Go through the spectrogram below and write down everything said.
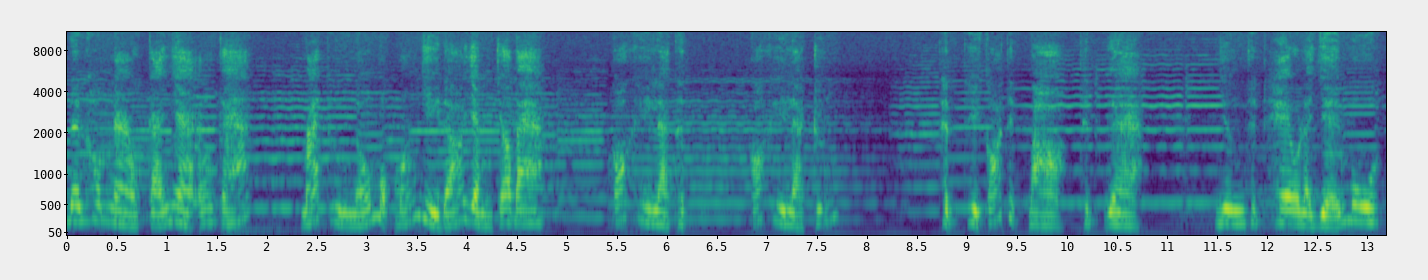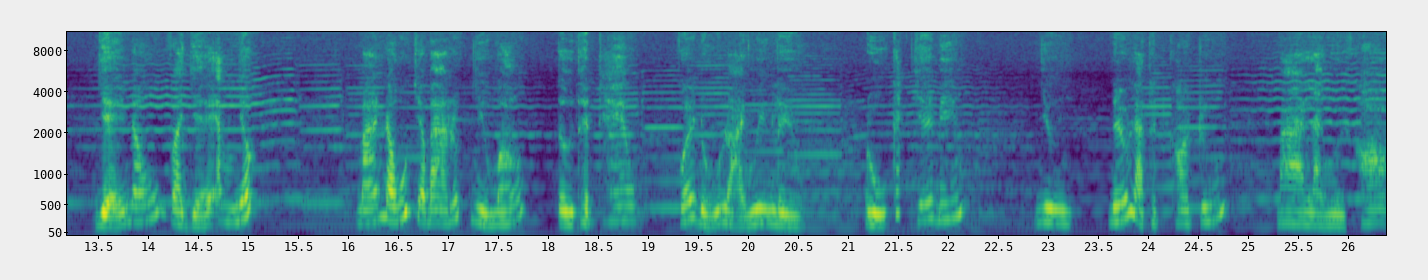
nên hôm nào cả nhà ăn cá, má thường nấu một món gì đó dành cho ba. Có khi là thịt, có khi là trứng. Thịt thì có thịt bò, thịt gà, nhưng thịt heo là dễ mua, dễ nấu và dễ ăn nhất. Má nấu cho ba rất nhiều món, từ thịt heo với đủ loại nguyên liệu, đủ cách chế biến. Nhưng nếu là thịt kho trứng, ba là người kho.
